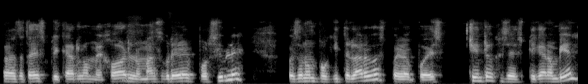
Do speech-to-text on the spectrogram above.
Para tratar de explicarlo mejor, lo más breve posible. Pues son un poquito largos, pero pues siento que se explicaron bien.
